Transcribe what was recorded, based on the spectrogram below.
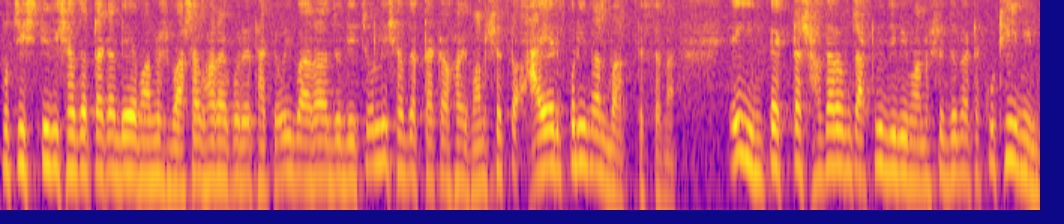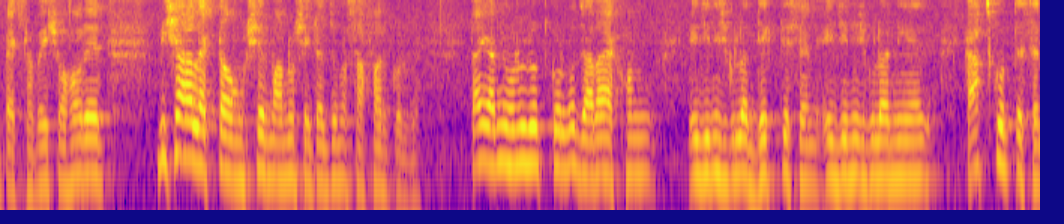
পঁচিশ, তিরিশ হাজার টাকা দিয়ে মানুষ বাসা ভাড়া করে থাকে, ওই ভাড়া যদি চল্লিশ হাজার টাকা হয়, মানুষের তো আয়ের পরিমাণ বাড়তেছে না। এই ইম্প্যাক্টটা সাধারণ চাকরিজীবী মানুষের জন্য একটা কঠিন ইম্প্যাক্ট হবে। এই শহরের বিশাল একটা অংশের মানুষ এটার জন্য সাফার করবে। তাই আমি অনুরোধ করব, যারা এখন এই জিনিসগুলো দেখতেছেন, এই জিনিসগুলো নিয়ে কাজ করতেছেন,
